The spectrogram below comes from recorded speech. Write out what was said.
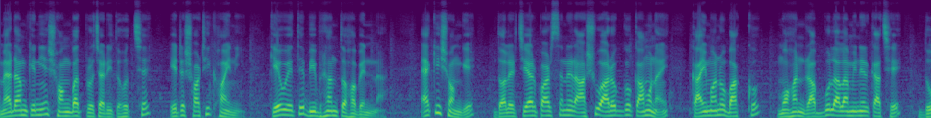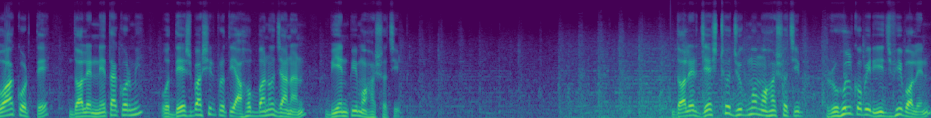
ম্যাডামকে নিয়ে সংবাদ প্রচারিত হচ্ছে। এটা সঠিক হয়নি। কেউ এতে বিভ্রান্ত হবেন না। একই সঙ্গে দলের চেয়ারপারসনের আশু আরোগ্য কামনায় কাইমানো বাক্য মহান রাব্বুল আলামিনের কাছে দোয়া করতে দলের নেতাকর্মী ও দেশবাসীর প্রতি আহ্বানও জানান বিএনপি মহাসচিব। দলের জ্যেষ্ঠ যুগ্ম মহাসচিব রুহুল কবির রিজভি বলেন,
